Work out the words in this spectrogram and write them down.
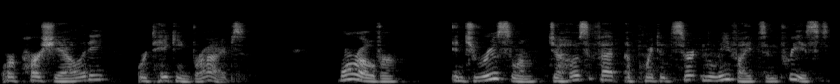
or partiality, or taking bribes. Moreover, in Jerusalem, Jehoshaphat appointed certain Levites and priests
